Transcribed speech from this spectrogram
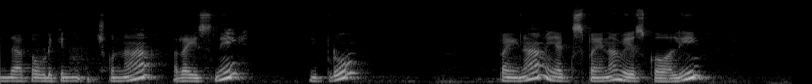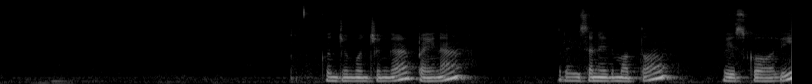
ఇందాక ఉడికించుకున్న రైస్ని ఇప్పుడు పైన ఎగ్స్ పైన వేసుకోవాలి. కొంచెం కొంచెంగా పైన రైస్ అనేది మొత్తం వేసుకోవాలి.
